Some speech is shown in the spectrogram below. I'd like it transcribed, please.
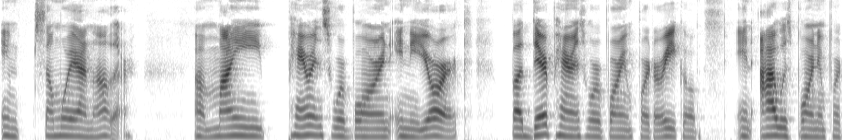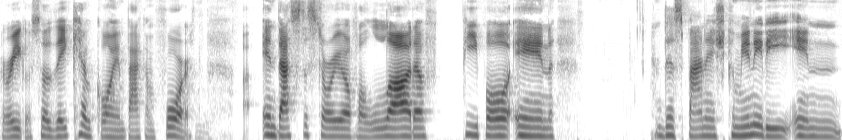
in some way or another. Uh, my parents were born in New York, but their parents were born in Puerto Rico, and I was born in Puerto Rico, so they kept going back and forth. And that's the story of a lot of people in the Spanish community in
